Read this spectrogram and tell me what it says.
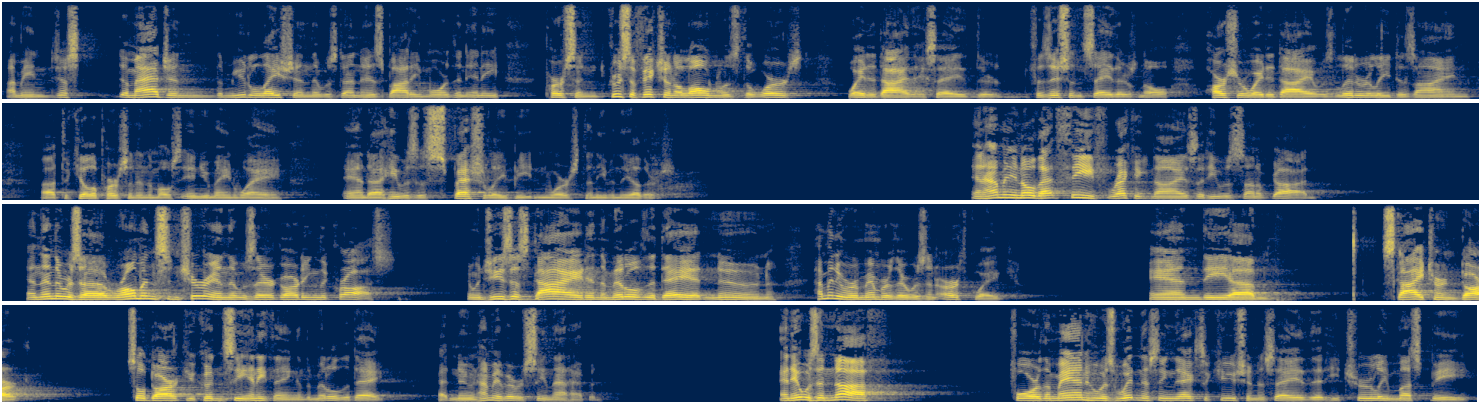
I mean, just imagine the mutilation that was done to his body more than any person. Crucifixion alone was the worst way to die, they say. Their physicians say there's no harsher way to die. It was literally designed uh, to kill a person in the most inhumane way. And uh, he was especially beaten worse than even the others. And how many know that thief recognized that he was Son of God? And then there was a Roman centurion that was there guarding the cross. And when Jesus died in the middle of the day at noon, how many remember there was an earthquake? And the, um, Sky turned dark. So dark you couldn't see anything in the middle of the day at noon. How many have ever seen that happen? And it was enough for the man who was witnessing the execution to say that he truly must be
